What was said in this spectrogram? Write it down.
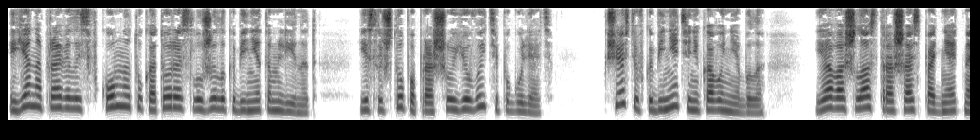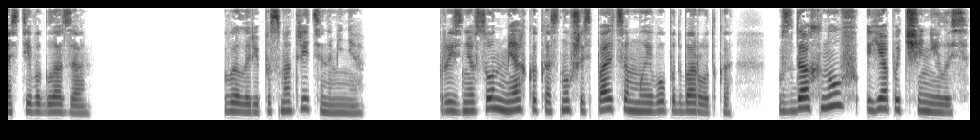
и я направилась в комнату, которая служила кабинетом Линет. Если что, попрошу ее выйти погулять. К счастью, в кабинете никого не было. Я вошла, страшась поднять на Стива глаза. «Вэллори, посмотрите на меня», — произнес он, мягко коснувшись пальцем моего подбородка. Вздохнув, я подчинилась.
